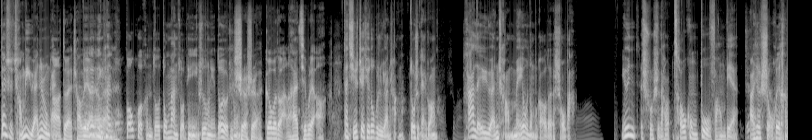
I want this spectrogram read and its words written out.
但是长臂猿那种感觉。啊，对，长臂，猿那你看那种感觉，包括很多动漫作品、影视作品里都有这种，是是，胳膊短了还骑不了。但其实这些都不是原厂的，都是改装的。哈雷原厂没有那么高的手把，因为说实在话，操控不方便，而且手会很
